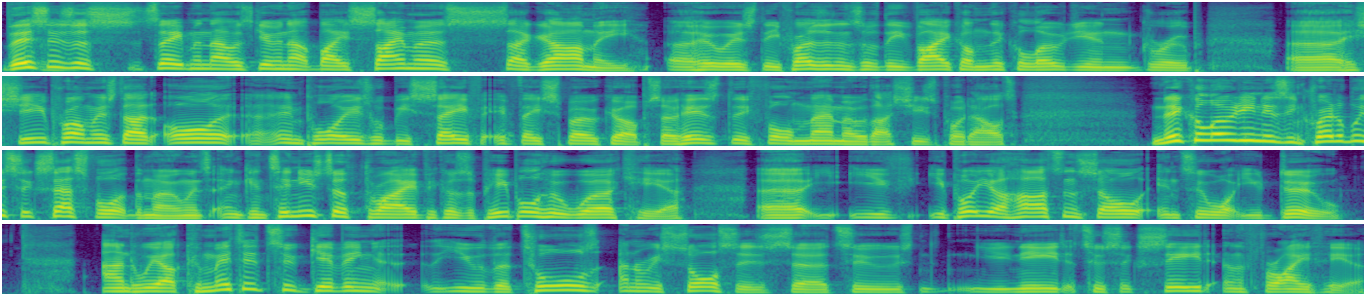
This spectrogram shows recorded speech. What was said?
this is a statement that was given out by Cyma Zarghami, uh, who is the president of the Viacom Nickelodeon group. Uh, she promised that all employees would be safe if they spoke up. So here's the full memo that she's put out. Nickelodeon is incredibly successful at the moment and continues to thrive because of people who work here. Uh, you've, you put your heart and soul into what you do. And we are committed to giving you the tools and resources uh, to you need to succeed and thrive here.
